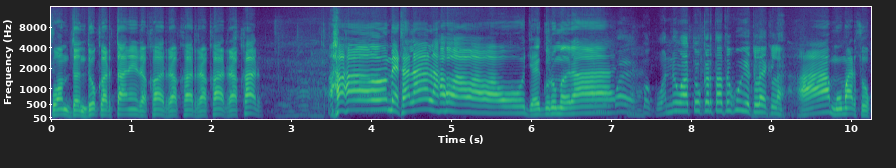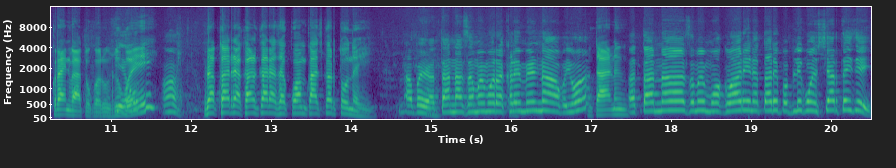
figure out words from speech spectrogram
કોમ ધંધો કરતા નહીં રખર રખર રખર રખર. હા મેઠાલાલ આવો આવો આવો આવો જય ગુરુ મહારાજ. ભગવાનની વાતો કરતા તો કોઈ એકલા એકલા. હા હું મારા છોકરાની વાતો કરું છું ભાઈ. રખડ રખર કરે છે કોમ કાજ કરતો નહીં. ના ભાઈ અત્યારના સમયમાં રખડે મેળ ના આવે ભાઈ હો. તાણ. અત્યારના સમય મોંઘવારી ને અત્યારે પબ્લિક હોશિયાર થઈ જાય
